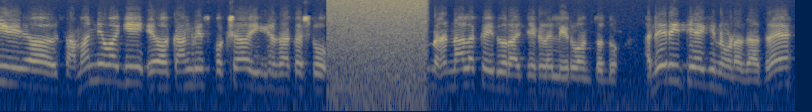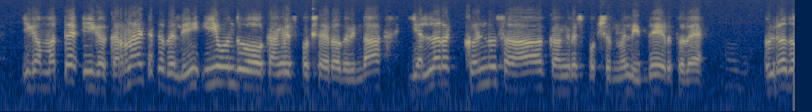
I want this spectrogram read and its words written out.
ಈ ಸಾಮಾನ್ಯವಾಗಿ ಕಾಂಗ್ರೆಸ್ ಪಕ್ಷ ಈಗ ಸಾಕಷ್ಟು ನಾಲ್ಕೈದು ರಾಜ್ಯಗಳಲ್ಲಿ ಇರುವಂತದ್ದು. ಅದೇ ರೀತಿಯಾಗಿ ನೋಡೋದಾದ್ರೆ, ಈಗ ಮತ್ತೆ ಈಗ ಕರ್ನಾಟಕದಲ್ಲಿ ಈ ಒಂದು ಕಾಂಗ್ರೆಸ್ ಪಕ್ಷ ಇರೋದ್ರಿಂದ ಎಲ್ಲರ ಕಣ್ಣು ಸಹ ಕಾಂಗ್ರೆಸ್ ಪಕ್ಷದ ಮೇಲೆ ಇದ್ದೇ ಇರ್ತದೆ. ವಿರೋಧ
